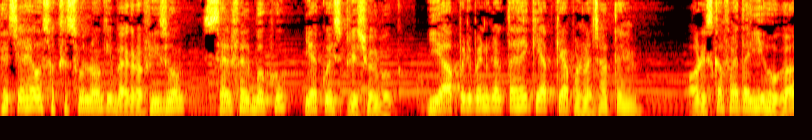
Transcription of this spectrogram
फिर चाहे वो सक्सेसफुल लोगों की बायोग्राफीज हो सेल्फ हेल्प बुक हो या कोई स्पिरिचुअल बुक ये आप पे डिपेंड करता है कि आप क्या पढ़ना चाहते हैं। और इसका फ़ायदा ये होगा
